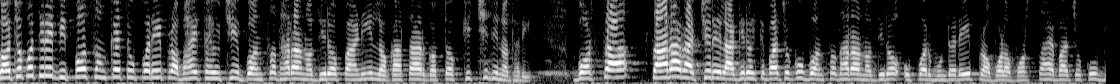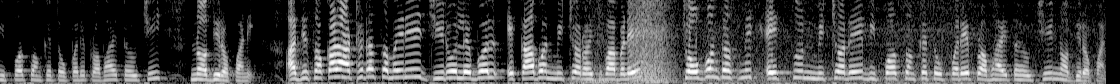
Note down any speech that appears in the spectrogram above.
गजपतिले विप संकेत प्रवाहित हुन्छ वंशधारा नदी र पा लगातार गत किदिन वर्षा सारा राज्यले लागिरहेको जो वंशधारा नदी र उपमुण्डले प्रबल वर्षा विप सङ्केत प्रवाहित हुन्छ नदी र पा आज सकाल आठटा समयले जिरो लेभल एकावन मिटर रहे चौवन दशमिक एक शून्य मिटरे विप सङ्केत उप प्रवाहित हुन्छ नदी र पा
